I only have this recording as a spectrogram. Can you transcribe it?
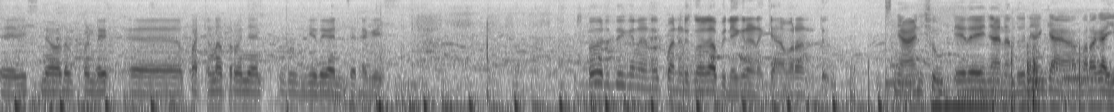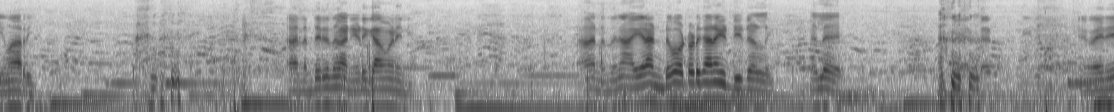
ഏ, വിഷ്ണു അവിടെ ഇപ്പം ഉണ്ട് പറ്റണത്ര ഞാൻ ഗ്രൂപ്പ് ചെയ്ത് കാണിച്ചു തരാം ഗൈസ് ഇപ്പോൾ വെറുതെ ഇങ്ങനെയാണ് പണിയെടുക്കുന്ന അഭിനയിക്കണാണ് ക്യാമറ കണ്ടിട്ട്. ഞാൻ ഷൂട്ട് ചെയ്ത് കഴിഞ്ഞാൽ അനന്തു ഞാൻ ക്യാമറ കൈമാറി അനന്തരുന്ന് പണിയെടുക്കാൻ വേണിനി. അനന്തിന് ആകെ രണ്ട് ഫോട്ടോ എടുക്കാനാണ് കിട്ടിയിട്ടുള്ളത് അല്ലേ? ഇവന്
